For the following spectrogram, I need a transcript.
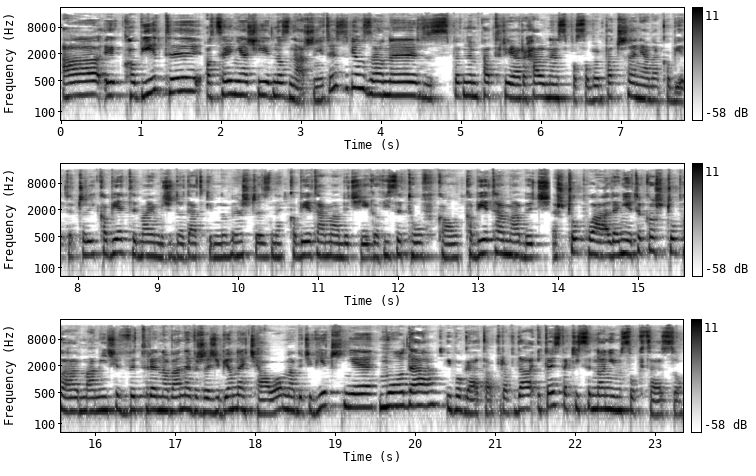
a y, kobiety ocenia się jednoznacznie. To jest związane z pewnym patriarchalnym sposobem patrzenia na kobiety, czyli kobiety mają być dodatkiem do mężczyzny, kobieta ma być jego wizytówką, kobieta ma być szczupła, ale nie tylko szczupła, ma mieć wytrenowane, wyrzeźbione ciało, ma być wiecznie młoda i bogata, prawda? I to jest taki synonim sukcesu.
